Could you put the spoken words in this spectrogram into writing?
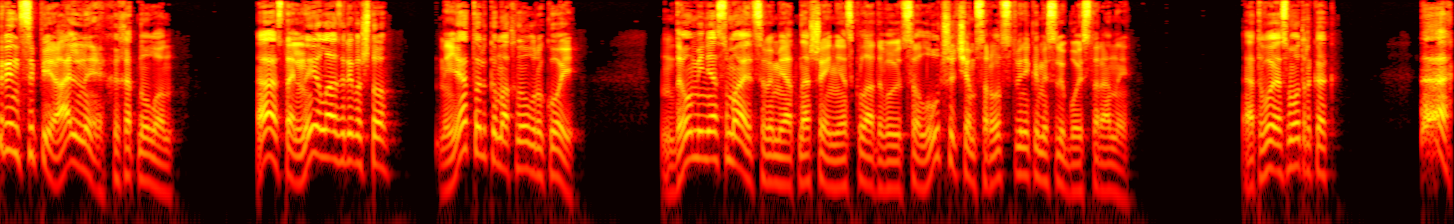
«Принципиальные!» — хохотнул он. А остальные Лазаревы что? Я только махнул рукой. Да у меня с Мальцевыми отношения складываются лучше, чем с родственниками с любой стороны. А твой осмотр как? А,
